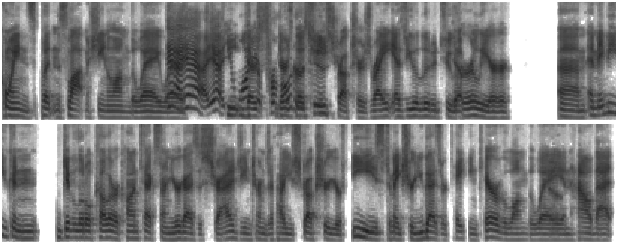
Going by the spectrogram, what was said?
coins put in the slot machine along the way. Where yeah, yeah, yeah. You he, want your promoter there's those to... fee structures, right? As you alluded to yep. earlier. Um, and maybe you can give a little color or context on your guys' strategy in terms of how you structure your fees to make sure you guys are taken care of along the way yeah. and how that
